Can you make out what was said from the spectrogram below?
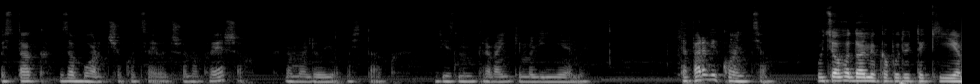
ось так заборчик, оцей от що на кришах, намалюю ось так, різними кривенькими лініями. Тепер віконця. У цього доміка будуть такі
